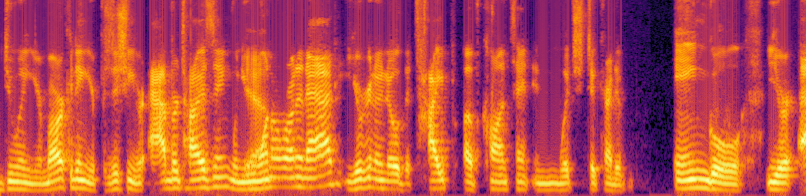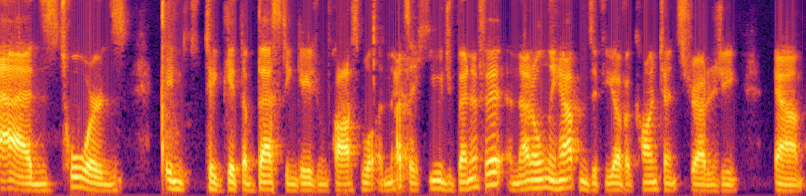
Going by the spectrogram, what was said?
doing your marketing, your positioning, your advertising. When you Yeah. want to run an ad, you're going to know the type of content in which to kind of angle your ads towards in, to get the best engagement possible. And that's a huge benefit. And that only happens if you have a content strategy um,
